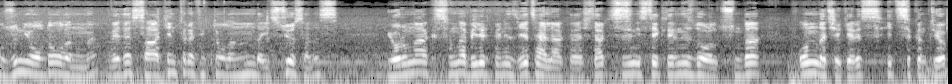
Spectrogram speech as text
uzun yolda olanını ve de sakin trafikte olanını da istiyorsanız yorumlar kısmında belirtmeniz yeterli arkadaşlar. Sizin istekleriniz doğrultusunda onu da çekeriz. Hiç sıkıntı yok.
